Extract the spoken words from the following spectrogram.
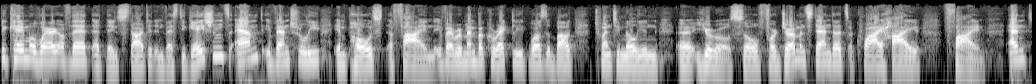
became aware of that, and they started investigations and eventually imposed a fine. If I remember correctly, it was about 20 million uh, euros. So, for German standards, a quite high fine. And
